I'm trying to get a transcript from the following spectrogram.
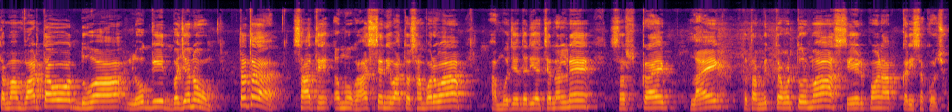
તમામ વાર્તાઓ દુહા લોકગીત, ભજનો તથા સાથે અમુક હાસ્યની વાતો સાંભળવા આ મોજે દરિયા ચેનલને સબસ્ક્રાઈબ લાઈક તથા મિત્ર વર્તુળમાં શેર પણ આપ કરી શકો છો.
